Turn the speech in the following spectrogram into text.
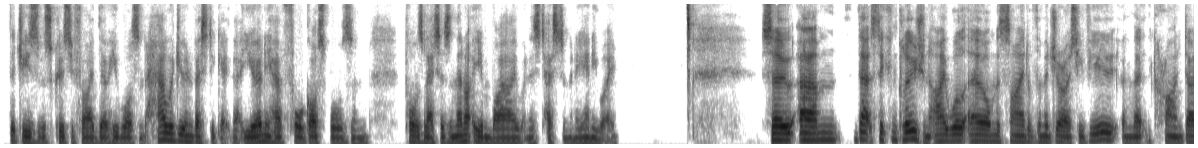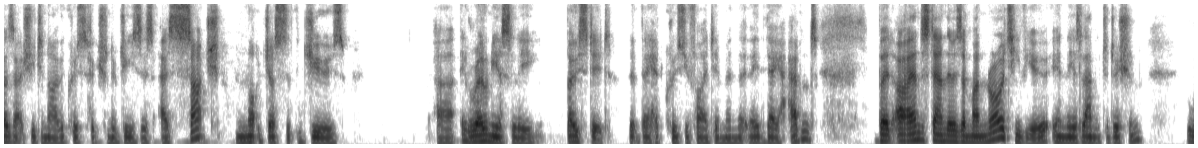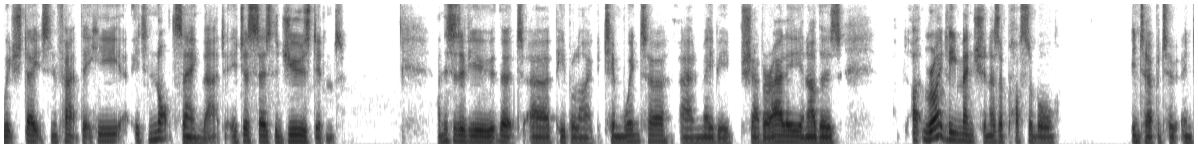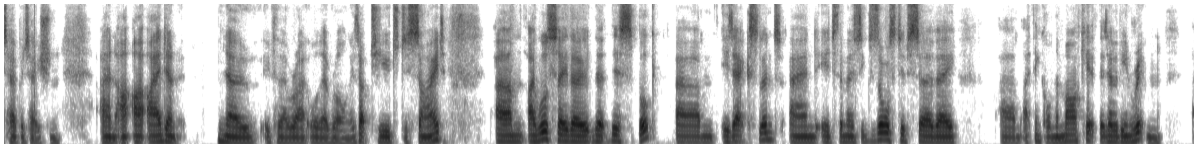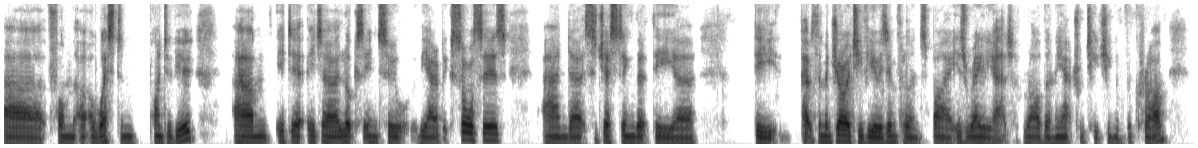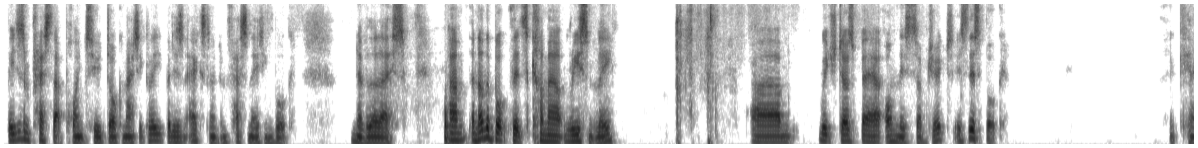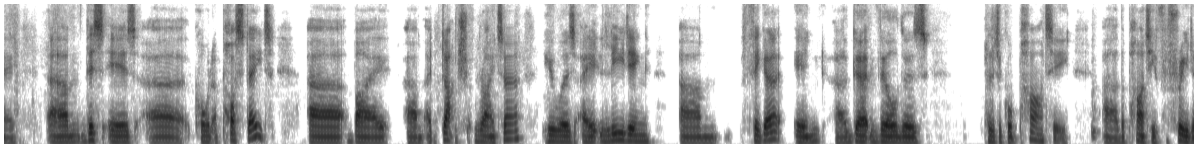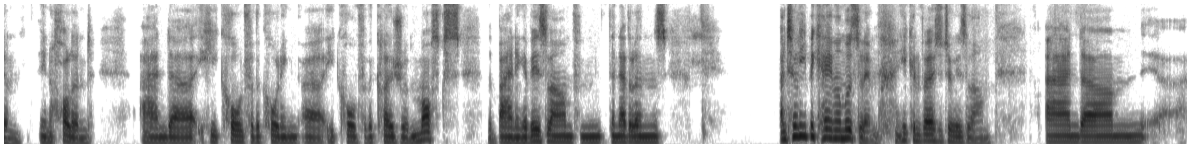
that Jesus was crucified, though he wasn't. How would you investigate that? You only have four Gospels and Paul's letters, and they're not even by eyewitness testimony anyway. So um, that's the conclusion. I will err on the side of the majority view, and that the Quran does actually deny the crucifixion of Jesus as such, not just that the Jews uh, erroneously boasted that they had crucified him and that they, they hadn't. But I understand there is a minority view in the Islamic tradition which states, in fact, that he it's not saying that. It just says the Jews didn't. And this is a view that uh, people like Tim Winter and maybe Shabir Ally and others uh, rightly mention as a possible interpret- interpretation. And I, I, don't know if they're right or they're wrong. It's up to you to decide. Um, I will say, though, that this book um, is excellent and it's the most exhaustive survey, um, I think, on the market that's ever been written uh, from a, Western point of view. Um, it it uh, looks into the Arabic sources and uh, suggesting that the uh, the perhaps the majority view is influenced by Israeliyat rather than the actual teaching of the Quran. But he doesn't press that point too dogmatically, but is an excellent and fascinating book, nevertheless. Um, another book that's come out recently, um, which does bear on this subject, is this book. Okay. Um, this is uh, called Apostate uh, by um, a Dutch writer who was a leading um, figure in uh, Geert Wilders' political party, uh, the Party for Freedom in Holland. And uh, he called for the calling. Uh, he called for the closure of mosques, the banning of Islam from the Netherlands. Until he became a Muslim, he converted to Islam, and um,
